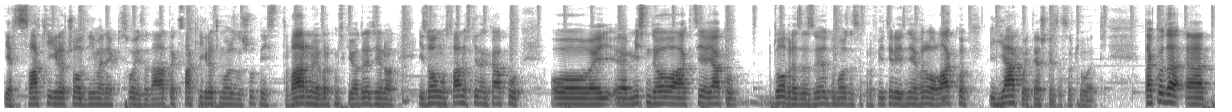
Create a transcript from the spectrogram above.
jer svaki igrač ovde ima neki svoj zadatak, svaki igrač može da šutne i stvarno je vrhunski određeno i za ovom stvarno skidam kapu, ovaj, e, mislim da je ova akcija jako dobra za zvezdu, možda se profitira iz nje vrlo lako i jako je teško za sačuvati. Tako da, e,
